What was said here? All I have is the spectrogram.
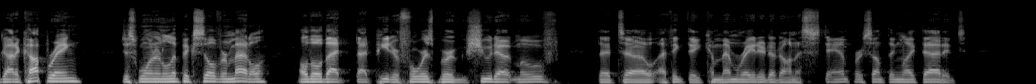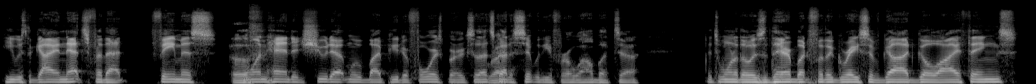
got a cup ring, just won an Olympic silver medal. Although that that Peter Forsberg shootout move that uh, I think they commemorated it on a stamp or something like that. It he was the guy in nets for that famous Ugh. one-handed shootout move by Peter Forsberg. So that's Right. got to sit with you for a while. But uh, it's one of those there, but for the grace of God, go I things.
